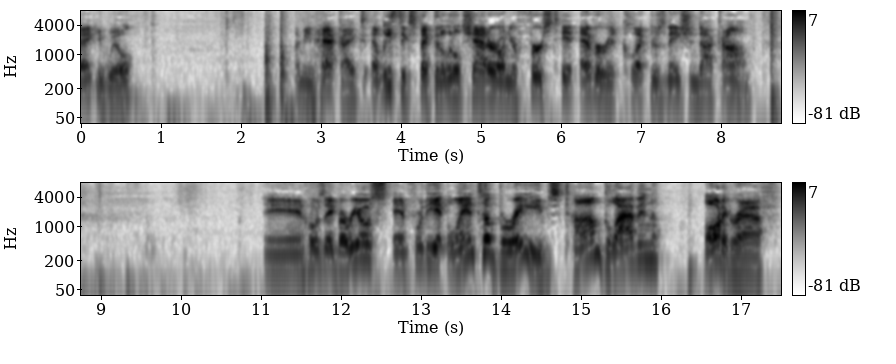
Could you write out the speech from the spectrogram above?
Thank you, Will. I mean, heck, I at least expected a little chatter on your first hit ever at collectorsnation.com. And Jose Berrios. And for the Atlanta Braves, Tom Glavine autograph.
